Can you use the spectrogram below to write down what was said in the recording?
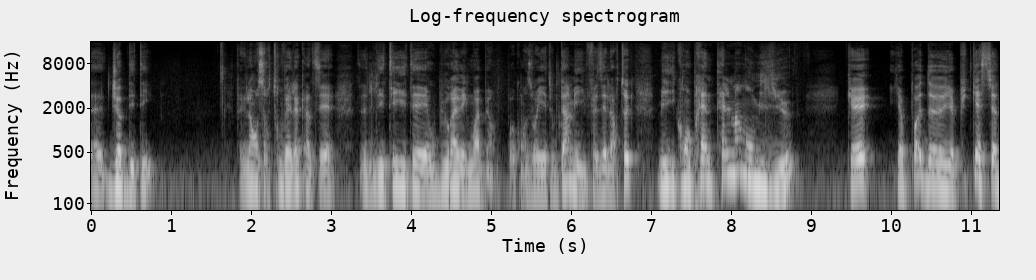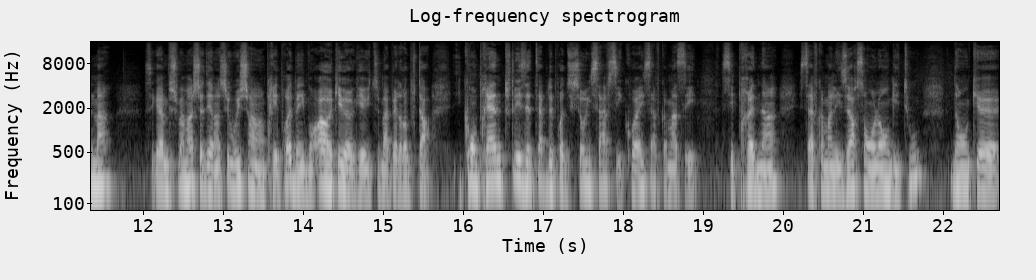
euh, job d'été. Fait que là, on se retrouvait là quand l'été ils étaient au bureau avec moi, puis on- pas qu'on se voyait tout le temps, mais ils faisaient leur truc. Mais ils comprennent tellement mon milieu qu'il n'y a, pas de- il y a plus de questionnement. C'est comme, je maman, je te dérange, oui, je suis en pré-prod, ben ils vont, ah, OK, OK, tu m'appelleras plus tard. Ils comprennent toutes les étapes de production, ils savent c'est quoi, ils savent comment c'est, prenant, ils savent comment les heures sont longues et tout. Donc, euh,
